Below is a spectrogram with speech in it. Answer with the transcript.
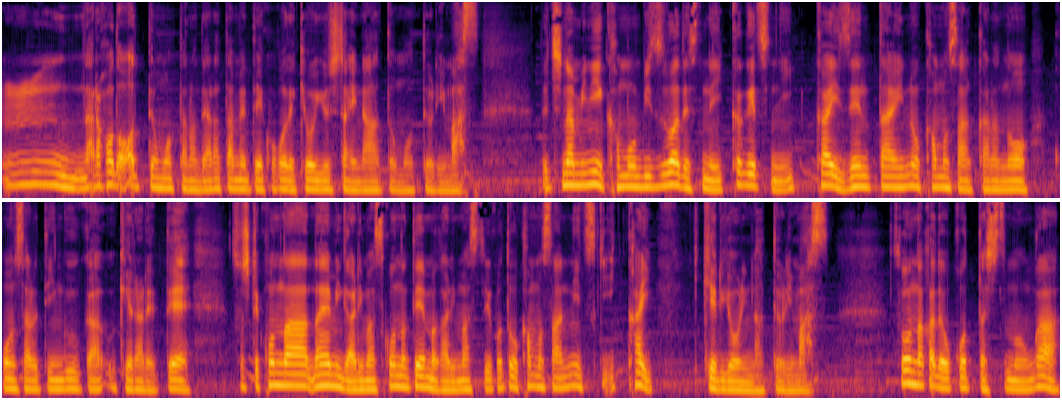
うーんなるほどって思ったので改めてここで共有したいなと思っております。でちなみにカモビズはですね1ヶ月に1回全体のカモさんからのコンサルティングが受けられてそしてこんな悩みがありますこんなテーマがありますということをカモさんに月1回聞けるようになっております。その中で起こった質問が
